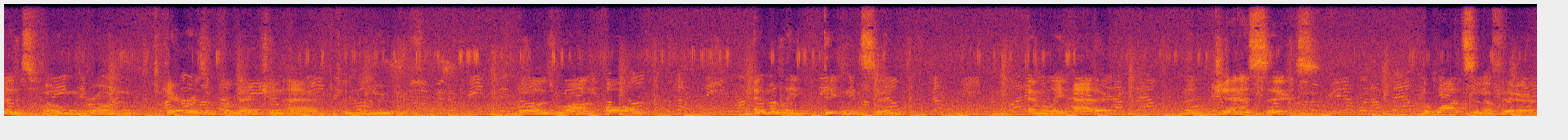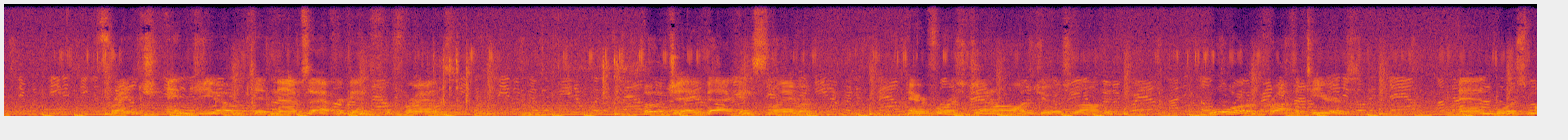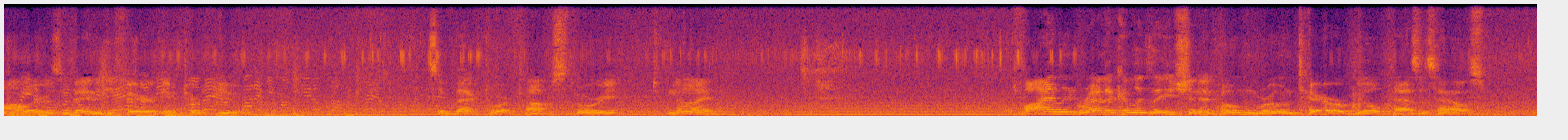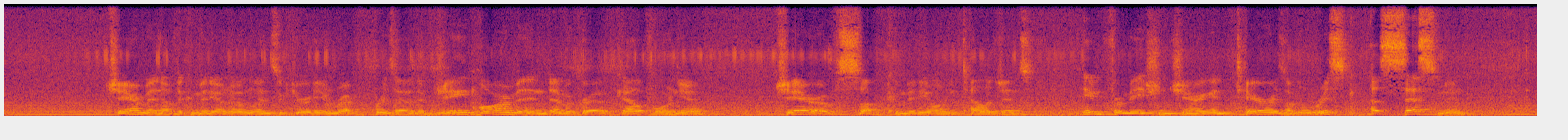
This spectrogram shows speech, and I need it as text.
Harman's Homegrown Terrorism Prevention Act in the news. was Ron Paul, Emily Dickinson, Emily Haddock, the Jena Six, the Watson Affair, French NGO kidnaps Africans for France, OJ back in Slammer, Air Force General on Jewish lobby, War Profiteers, and Horst Mahler's Vanity Fair interview. So back to our top story tonight. Violent radicalization and homegrown terror bill passes House. Chairman of the Committee on Homeland Security and Representative Jane Harman, Democrat, California, Chair of Subcommittee on Intelligence, Information Sharing and Terrorism Risk Assessment,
